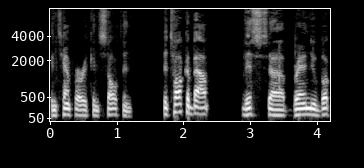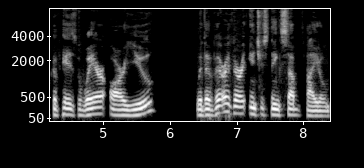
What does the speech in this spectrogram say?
contemporary consultant, to talk about this uh, brand new book of his, Where Are You? with a very, very interesting subtitle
